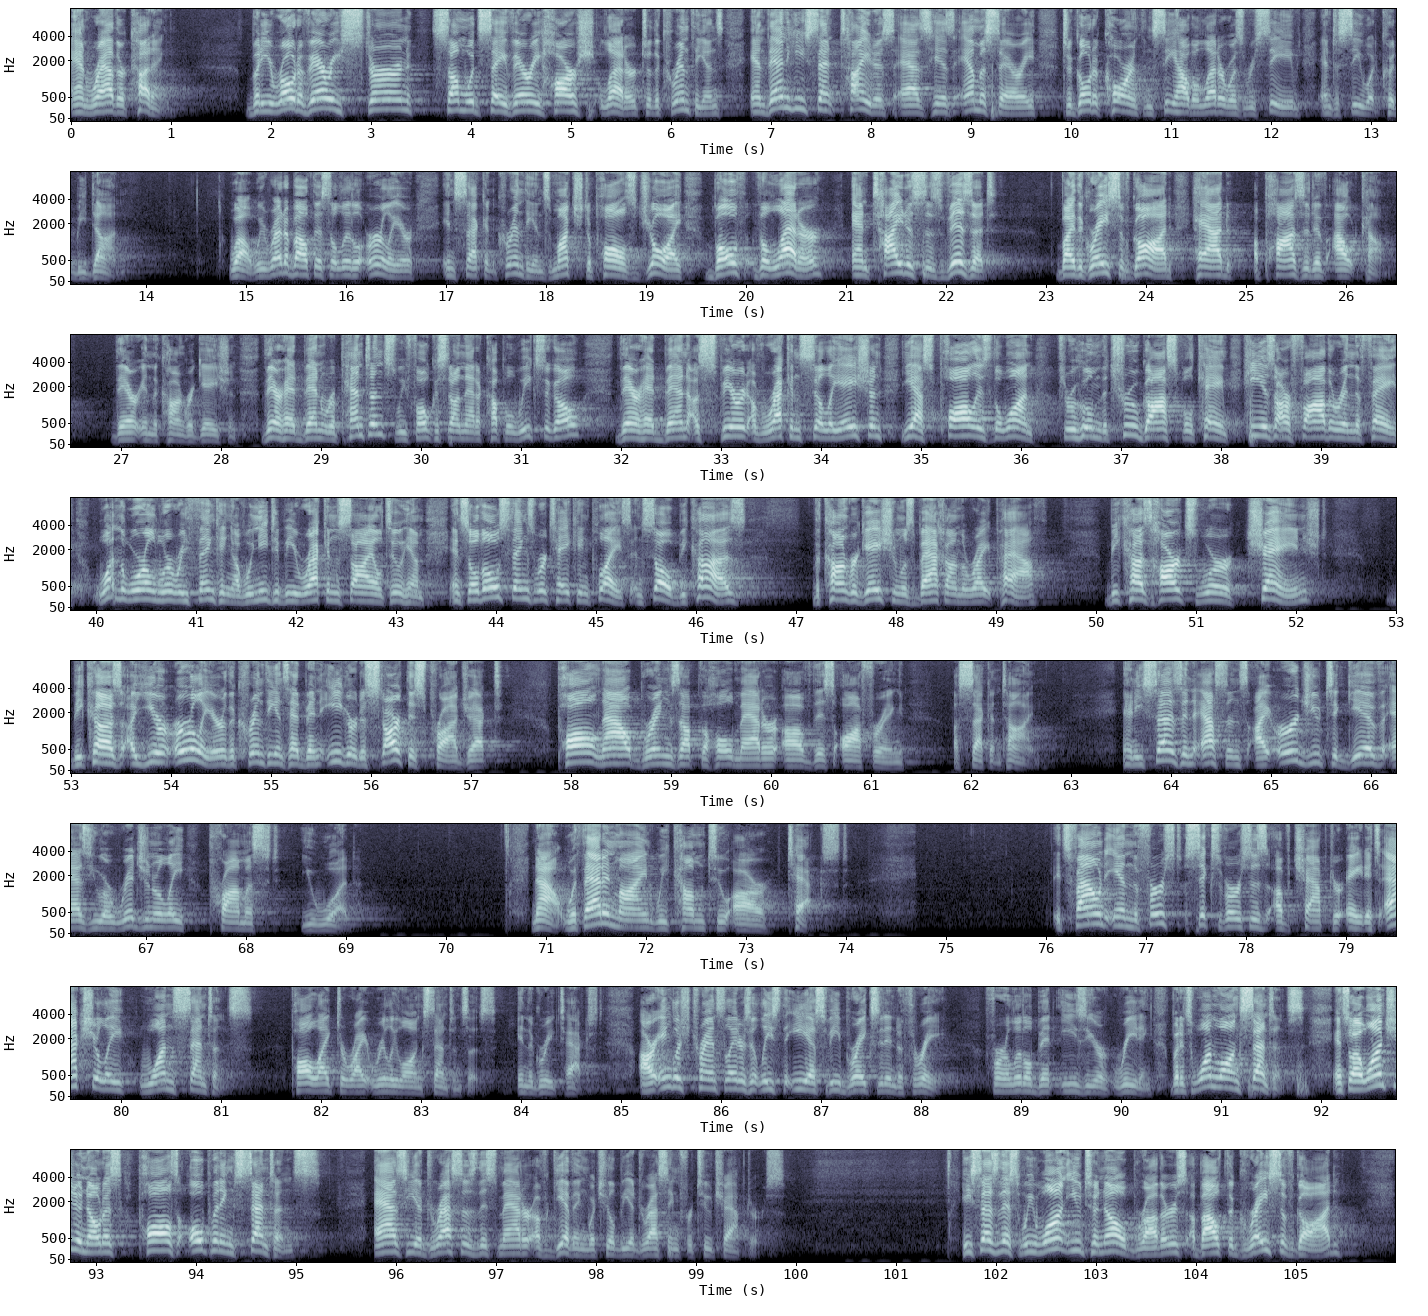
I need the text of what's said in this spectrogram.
and rather cutting. But he wrote a very stern, some would say very harsh letter to the Corinthians, and then he sent Titus as his emissary to go to Corinth and see how the letter was received and to see what could be done. Well, we read about this a little earlier in 2 Corinthians. Much to Paul's joy, both the letter and Titus's visit, by the grace of God, had a positive outcome there in the congregation. There had been repentance. We focused on that a couple weeks ago. There had been a spirit of reconciliation. Yes, Paul is the one through whom the true gospel came. He is our father in the faith. What in the world were we thinking of? We need to be reconciled to him. And so those things were taking place. And so, because the congregation was back on the right path, because hearts were changed, because a year earlier the Corinthians had been eager to start this project, Paul now brings up the whole matter of this offering a second time. And he says, in essence, I urge you to give as you originally promised you would. Now, with that in mind, we come to our text. It's found in the first six verses of chapter 8. It's actually one sentence. Paul liked to write really long sentences in the Greek text. Our English translators, at least the ESV, breaks it into three for a little bit easier reading. But it's one long sentence. And so I want you to notice Paul's opening sentence as he addresses this matter of giving, which he'll be addressing for two chapters. He says this We want you to know, brothers, about the grace of God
